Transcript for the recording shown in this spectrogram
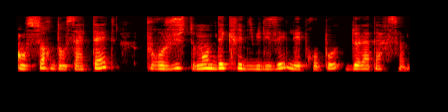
en sorte dans sa tête pour justement décrédibiliser les propos de la personne.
